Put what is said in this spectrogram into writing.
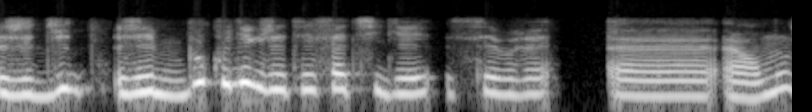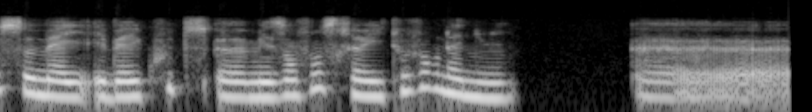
J'ai dû j'ai beaucoup dit que j'étais fatiguée, c'est vrai. Heu, alors mon sommeil, et bah, écoute, heu, mes enfants se réveillent toujours la nuit. Heu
